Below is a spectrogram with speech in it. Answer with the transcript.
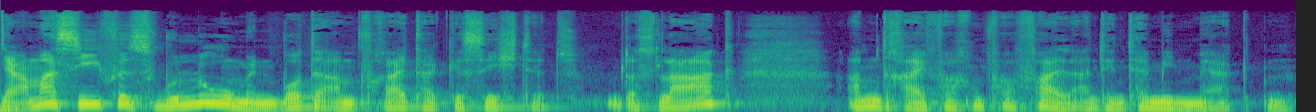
Ja, massives Volumen wurde am Freitag gesichtet. Das lag am dreifachen Verfall an den Terminmärkten.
